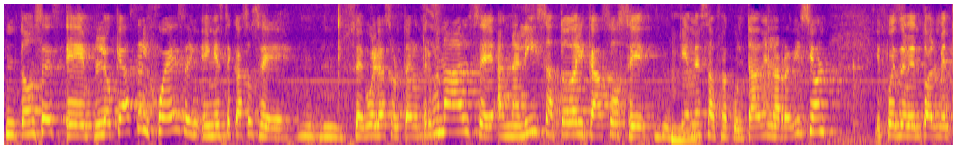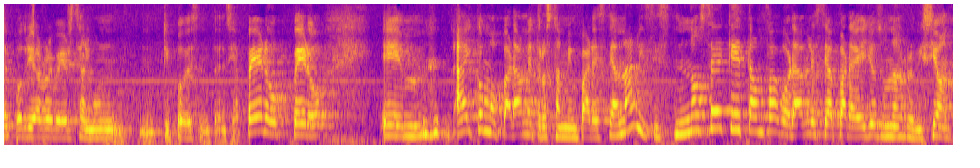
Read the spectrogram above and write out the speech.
Entonces eh, lo que hace el juez, en, este caso se, se, vuelve a soltar un tribunal, se analiza todo el caso, se tiene esa facultad en la revisión y pues eventualmente podría reverse algún tipo de sentencia. Pero, pero Em, hay como parámetros también para este análisis. No sé qué tan favorable sea para ellos una revisión,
